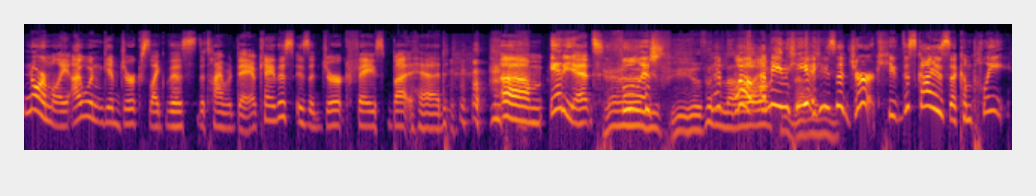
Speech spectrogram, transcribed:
Normally, I wouldn't give jerks like this the time of day. Okay, this is a jerk face, butthead, um, idiot, foolish. feel the Well, I mean, he he's a jerk. He this guy is a complete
